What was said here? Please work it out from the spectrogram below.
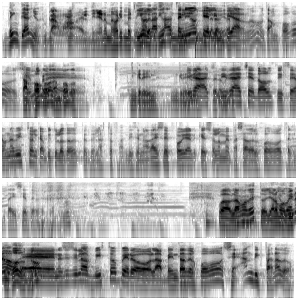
20 años. En plan, bueno, el dinero mejor invertido No que las tenido has tenido que vida. limpiar, ¿no? Tampoco. Tampoco, siempre- tampoco. Increíble, increíble. Mira, pero dice mira. H. Dolt, dice, aún no he visto el capítulo 2 de The Last of Us. Dice, no hagáis spoiler que solo me he pasado el juego 37 veces, ¿no? Pues hablamos de esto, ya lo hemos Bueno, visto todos, ¿no? eh, no sé si lo has visto, pero las ventas del juego se han disparado.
